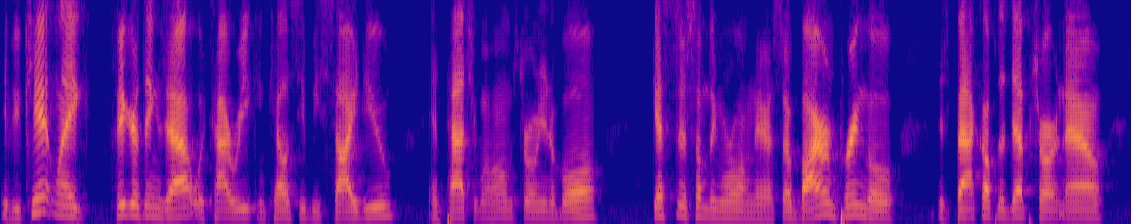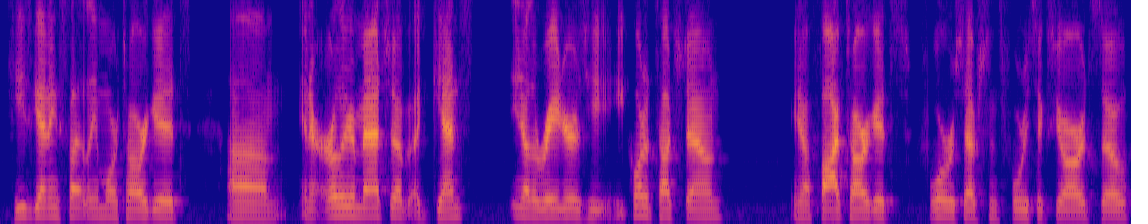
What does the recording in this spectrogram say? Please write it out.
if you can't like figure things out with Tyreek and Kelce beside you and Patrick Mahomes throwing you the ball, guess there's something wrong there. So Byron Pringle is back up the depth chart now. He's getting slightly more targets. Um, in an earlier matchup against you know the Raiders, he he caught a touchdown. You know, five targets, four receptions, 46 yards. So,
